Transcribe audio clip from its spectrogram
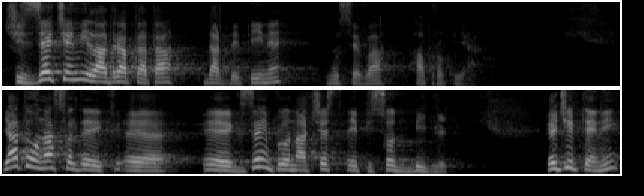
și zece mii la dreapta ta, dar de tine nu se va apropia. Iată un astfel de exemplu în acest episod biblic. Egiptenii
